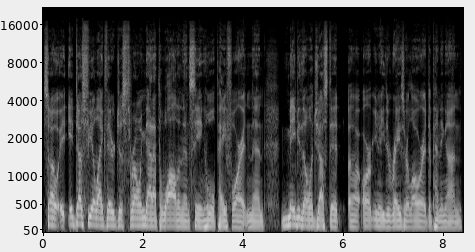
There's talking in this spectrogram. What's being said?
So it, it does feel like they're just throwing that at the wall and then seeing who will pay for it and then maybe they'll adjust it uh, or you know either raise or lower it depending on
